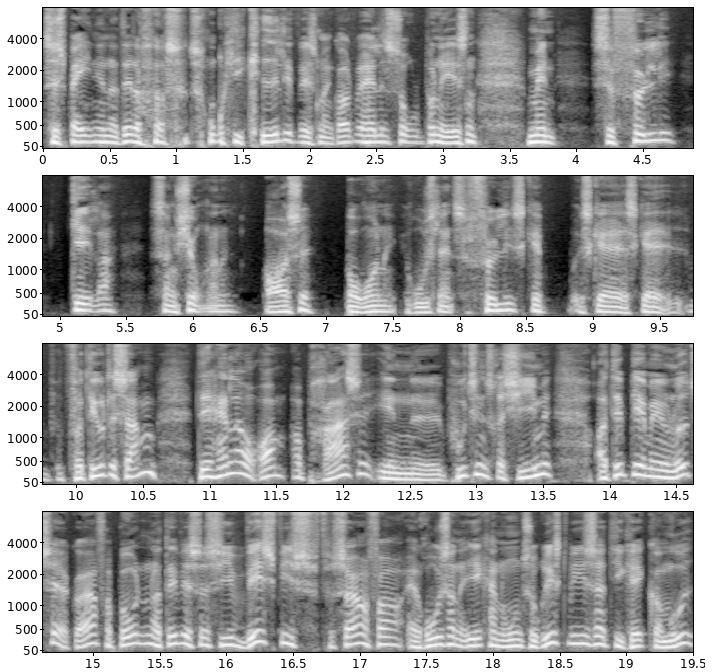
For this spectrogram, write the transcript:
til Spanien, og det er da også utrolig kedeligt, hvis man godt vil have lidt sol på næsen. Men selvfølgelig gælder sanktionerne også borgerne i Rusland selvfølgelig skal, skal, skal... For det er jo det samme. Det handler jo om at presse en øh, Putins regime, og det bliver man jo nødt til at gøre fra bunden, og det vil så sige, hvis vi sørger for, at russerne ikke har nogen turistviser, de kan ikke komme ud,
